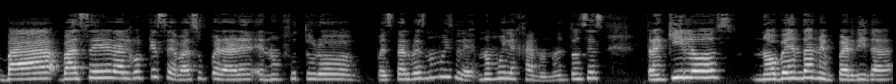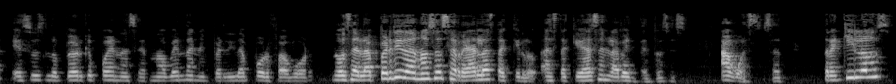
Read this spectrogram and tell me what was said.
va, va a ser algo que se va a superar en, un futuro, pues tal vez no muy, no muy lejano, ¿no? Entonces, tranquilos, no vendan en pérdida, eso es lo peor que pueden hacer, no vendan en pérdida, por favor. O sea, la pérdida no se hace real hasta que lo, hasta que hacen la venta, entonces, aguas, o sea, tranquilos,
